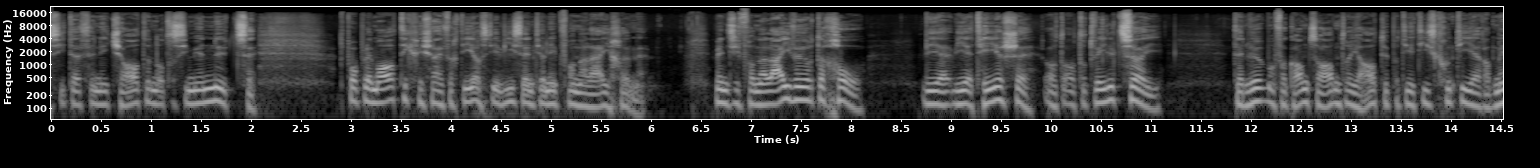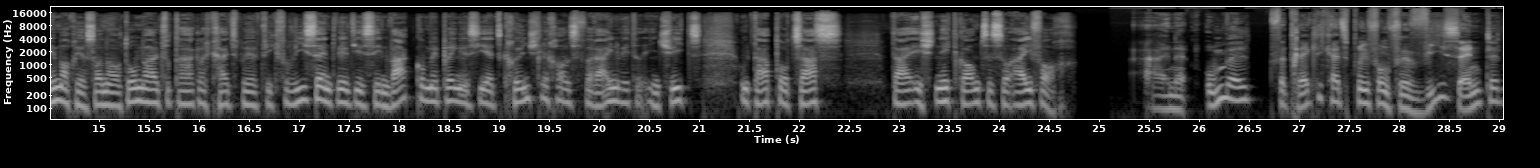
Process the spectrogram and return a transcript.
sie dürfen nicht schaden oder sie müssen nützen. Die Problematik ist einfach die, dass die Wiesen ja nicht von allein kommen. Wenn sie von allein würden kommen, wie, wie die Hirsche oder, oder die Wildsäue, dann würde man von ganz anderen Art über die diskutieren. Aber wir machen ja so eine Art Umweltverträglichkeitsprüfung für Wiesent, weil die sind weg und wir bringen sie jetzt künstlich als Verein wieder in die Schweiz. Und der Prozess, der ist nicht ganz so einfach. Eine Umweltverträglichkeitsprüfung für Wiesente,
